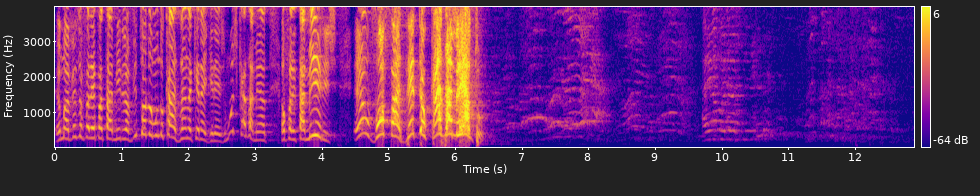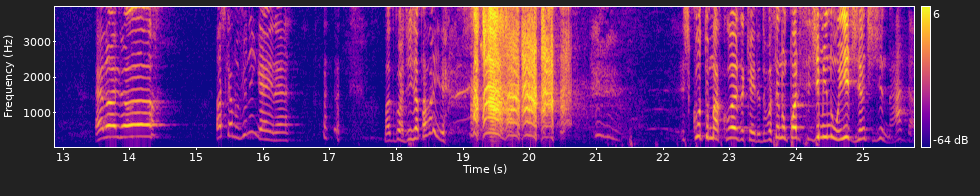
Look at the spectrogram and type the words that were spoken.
Uma vez eu falei para Tamires, eu vi todo mundo casando aqui na igreja, um monte de casamento. Eu falei, Tamires, eu vou fazer teu casamento! Aí ela olhou assim. Ela olhou. Acho que ela não viu ninguém, né? Mas o gordinho já estava aí. Escuta uma coisa, querido, você não pode se diminuir diante de nada.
